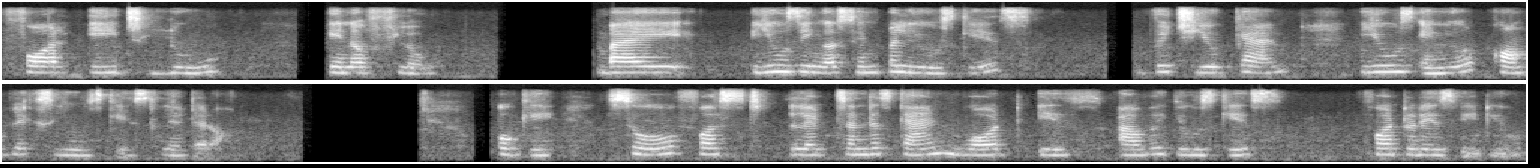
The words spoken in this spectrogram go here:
for each loop in a flow by using a simple use case which you can use in your complex use case later on. Okay, so first let's understand what is our use case for today's video.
